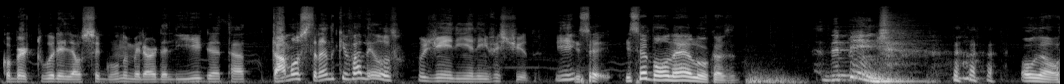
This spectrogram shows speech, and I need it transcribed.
cobertura, ele é o segundo melhor da liga. Tá, tá mostrando que valeu o dinheirinho ali investido. E Isso é, isso é bom, né, Lucas? Depende. Ou não?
